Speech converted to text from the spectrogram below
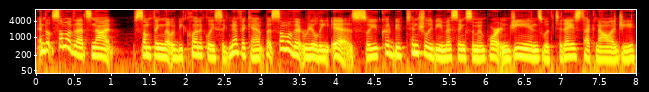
And some of that's not something that would be clinically significant, but some of it really is. So you could potentially be missing some important genes with today's technology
